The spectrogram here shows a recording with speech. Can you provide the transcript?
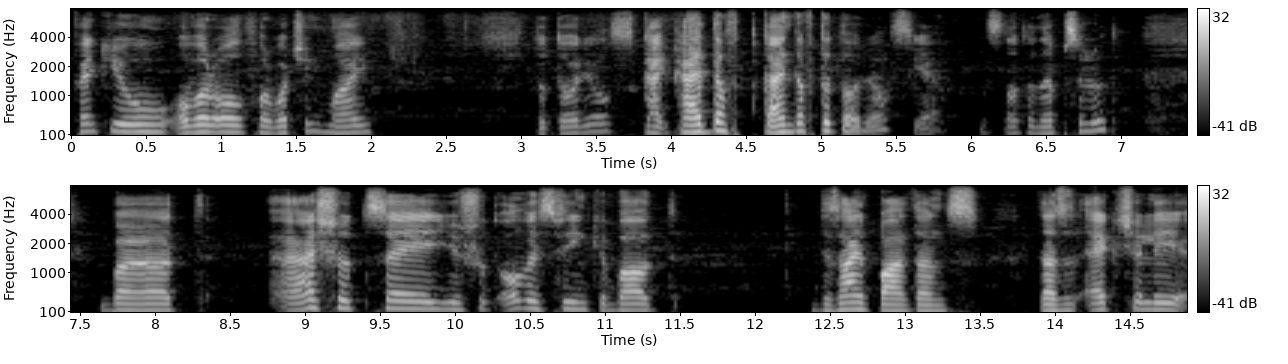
thank you overall for watching my tutorials. Ki kind of kind of tutorials yeah. It's not an absolute but I should say you should always think about design patterns. Does it actually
